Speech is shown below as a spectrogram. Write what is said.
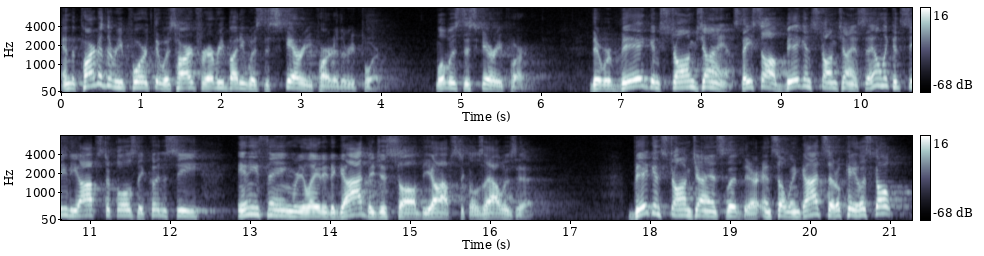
And the part of the report that was hard for everybody was the scary part of the report. What was the scary part? There were big and strong giants. They saw big and strong giants. They only could see the obstacles, they couldn't see anything related to God, they just saw the obstacles. That was it. Big and strong giants lived there. And so when God said, okay, let's go,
